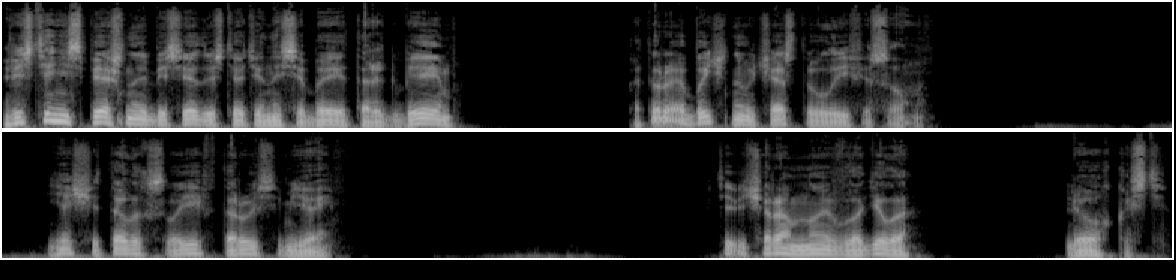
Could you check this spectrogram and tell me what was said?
вести неспешную беседу с тетей Насибе и Тарыкбеем, которой обычно участвовал и Фессон. Я считал их своей второй семьей — те вечера мною владела легкость.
